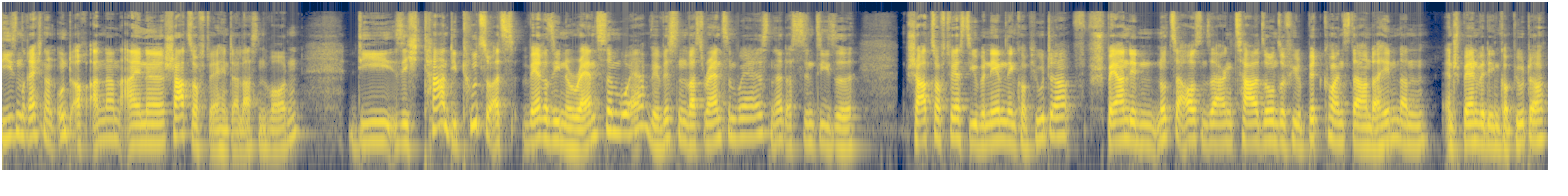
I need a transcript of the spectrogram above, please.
diesen Rechnern und auch anderen eine Schadsoftware hinterlassen worden, die sich tarnt, die tut so, als wäre sie eine Ransomware. Wir wissen, was Ransomware ist, ne? Das sind diese Schadsoftwares, die übernehmen den Computer, sperren den Nutzer aus und sagen, zahl so und so viel Bitcoins da und dahin, dann entsperren wir den Computer.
